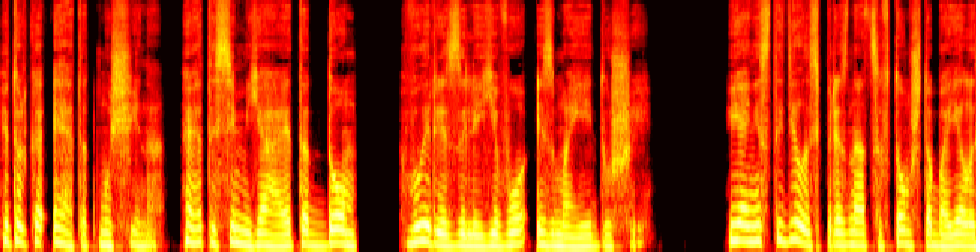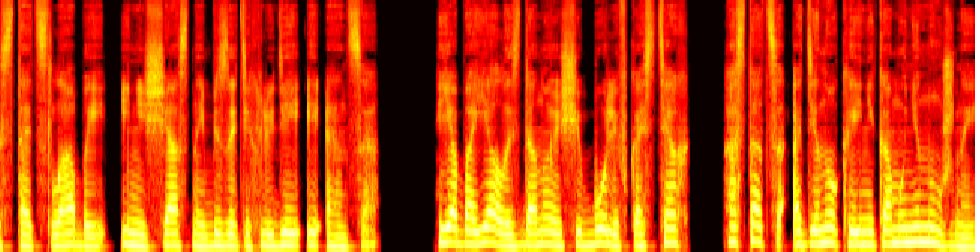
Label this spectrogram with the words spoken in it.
и только этот мужчина, эта семья, этот дом вырезали его из моей души. Я не стыдилась признаться в том, что боялась стать слабой и несчастной без этих людей и Энса. Я боялась до боли в костях остаться одинокой и никому не нужной,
